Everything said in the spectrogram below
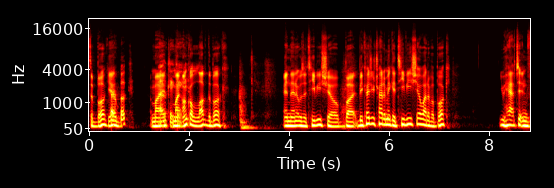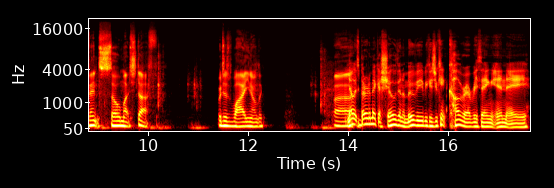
It's a book, yeah. or book. My Okay, my okay. uncle loved the book, and then it was a TV show. But because you try to make a TV show out of a book, you have to invent so much stuff, which is why you know like. Uh, no, it's better to make a show than a movie because you can't cover everything in a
